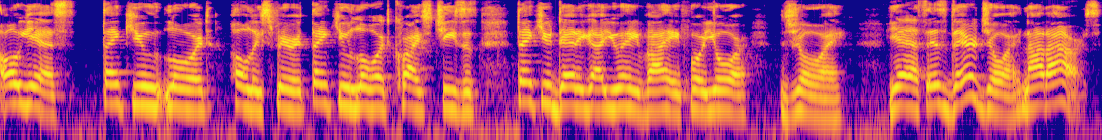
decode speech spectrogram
Oh, yes. Thank you, Lord, Holy Spirit. Thank you, Lord Christ Jesus. Thank you, Daddy God Yahweh for your joy. Yes, it's their joy, not ours.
